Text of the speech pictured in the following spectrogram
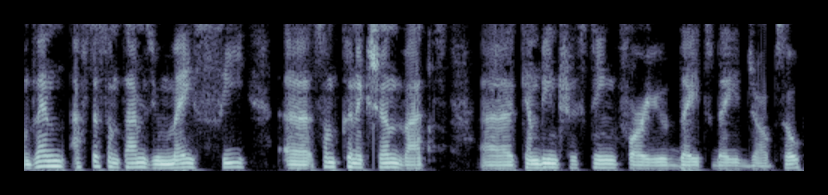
and then after sometimes you may see uh, some connection that uh, can be interesting for your day-to-day job. So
